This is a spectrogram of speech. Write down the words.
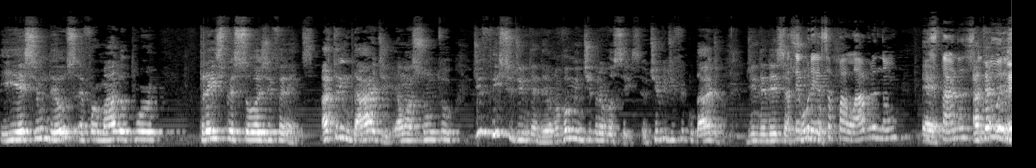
e esse um Deus é formado por três pessoas diferentes? A Trindade é um assunto difícil de entender, eu não vou mentir para vocês. Eu tive dificuldade de entender esse Até assunto. por essa palavra não É. estar nas Até- escrituras, É,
